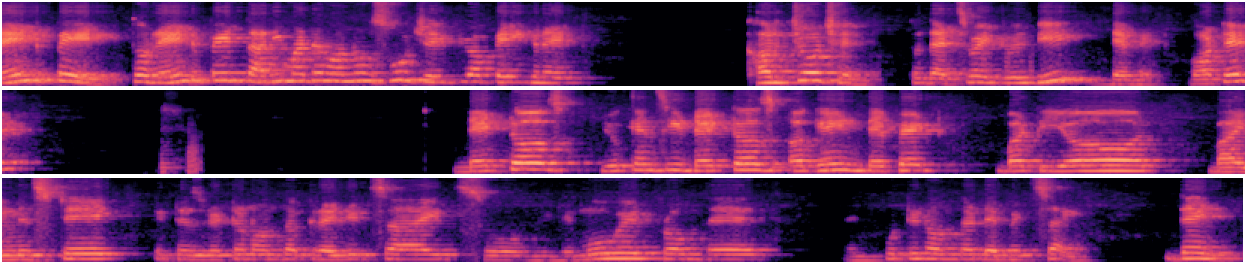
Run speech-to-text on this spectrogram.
Rent paid. તો rent paid તારી માટે માનો શું છે if you are paying rent? ખર્ચો છે. So that's why it will be debit. Got it? Debtors, you can see debtors again debit but here by mistake it is written on the credit side so we remove it from there and put it on the debit side. Then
